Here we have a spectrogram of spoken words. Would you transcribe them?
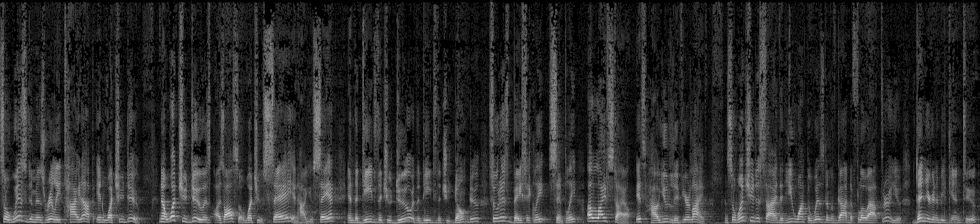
So, wisdom is really tied up in what you do. Now, what you do is, is also what you say and how you say it, and the deeds that you do or the deeds that you don't do. So, it is basically simply a lifestyle. It's how you live your life. And so once you decide that you want the wisdom of God to flow out through you, then you're going to begin to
